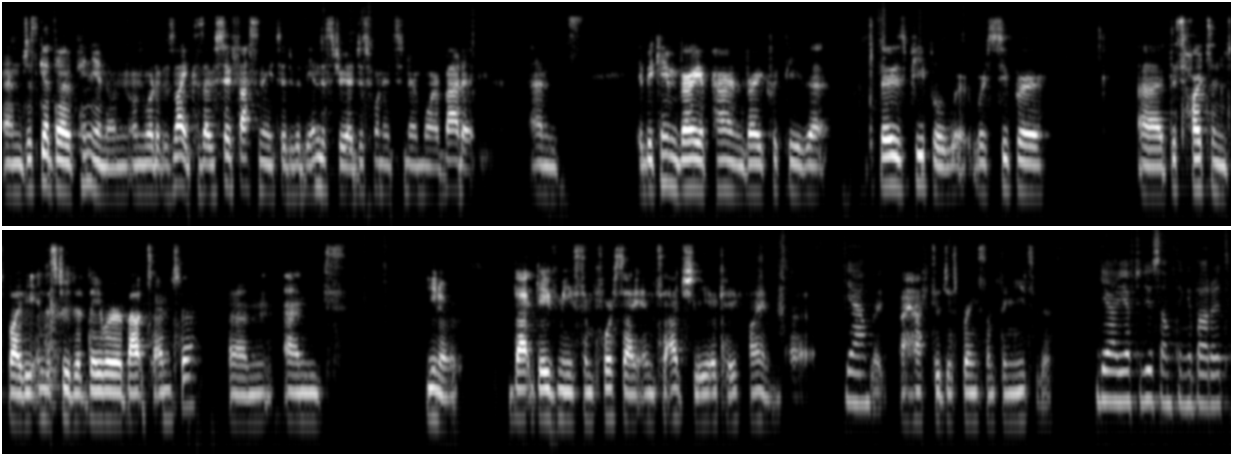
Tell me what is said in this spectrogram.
and just get their opinion on, on what it was like because I was so fascinated with the industry. I just wanted to know more about it. And it became very apparent very quickly that those people were, were super uh, disheartened by the industry that they were about to enter. Um, and, you know, that gave me some foresight into actually, okay, fine. Uh, yeah. Like I have to just bring something new to this. Yeah, you have to do something about it.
